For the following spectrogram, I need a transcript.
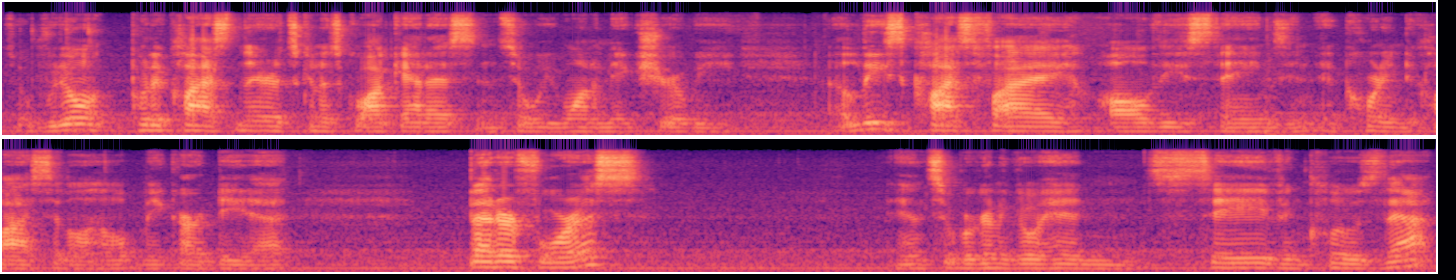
So if we don't put a class in there, it's going to squawk at us, and so we want to make sure we at least classify all these things according to class. It'll help make our data better for us. And so we're going to go ahead and save and close that.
